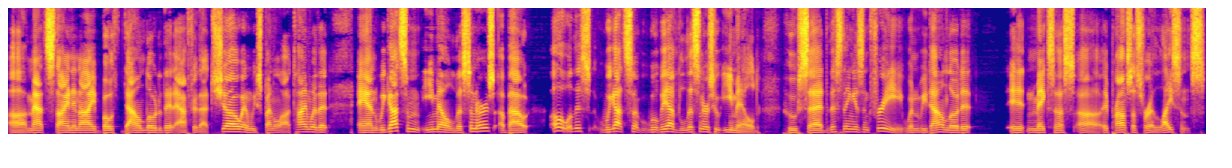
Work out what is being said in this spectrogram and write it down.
Uh, Matt Stein and I both downloaded it after that show, and we spent a lot of time with it. And we got some email listeners about oh well this we got some well, we have listeners who emailed who said this thing isn't free. When we download it it makes us uh, it prompts us for a license.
